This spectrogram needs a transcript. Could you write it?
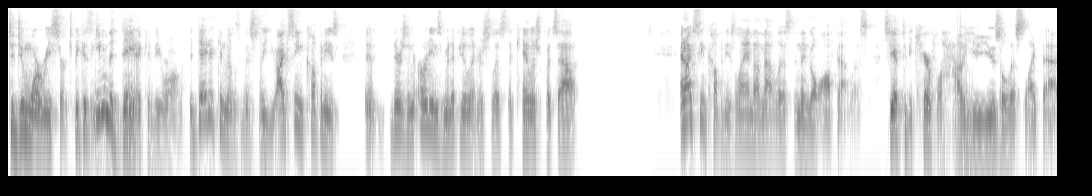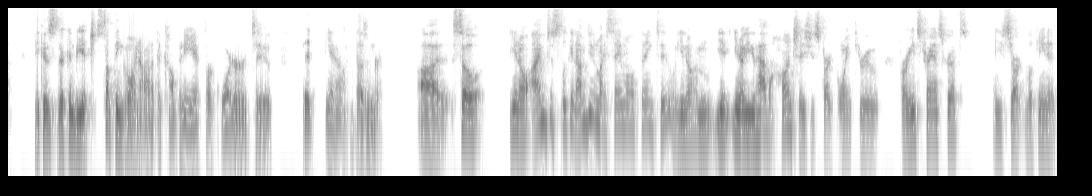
to do more research because even the data can be wrong. The data can mislead you. I've seen companies, uh, there's an earnings manipulators list that Kailash puts out. And I've seen companies land on that list and then go off that list. So you have to be careful how you use a list like that because there can be something going on at the company for a quarter or two that, you know, doesn't. Uh, so you know, I'm just looking, I'm doing my same old thing too. You know, I'm, you, you know, you have a hunch as you start going through earnings transcripts and you start looking at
